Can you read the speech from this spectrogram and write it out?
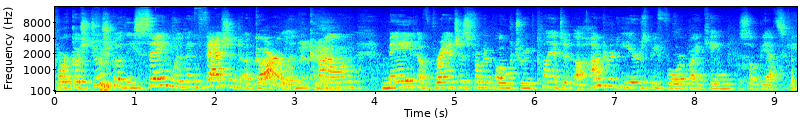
For Kościuszko, these same women fashioned a garland crown made of branches from an oak tree planted a hundred years before by King Sobieski.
